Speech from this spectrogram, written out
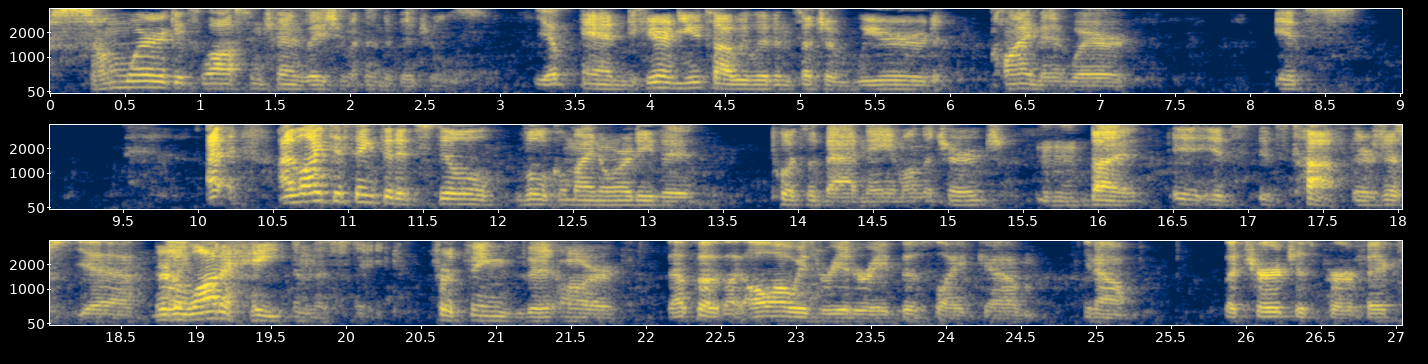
somewhere it gets lost in translation with individuals. Yep. And here in Utah, we live in such a weird climate where it's. I I like to think that it's still vocal minority that puts a bad name on the church, hmm but it, it's it's tough. There's just Yeah. there's a lot of hate in this state for things that are That's a, I'll always reiterate this. Like, um, you know, the church is perfect.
